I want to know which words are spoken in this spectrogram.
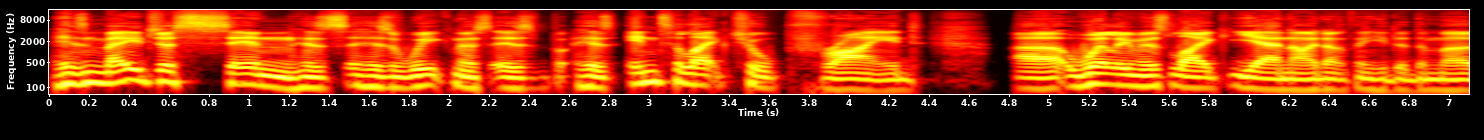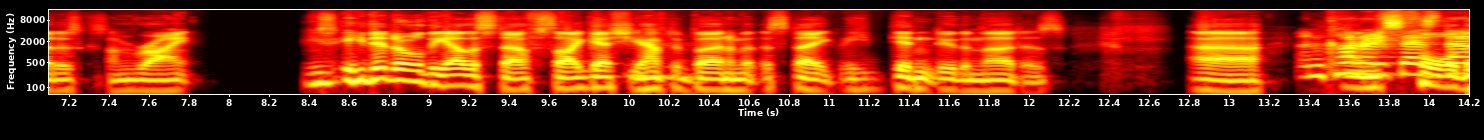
his major sin, his his weakness is his intellectual pride. Uh, William is like, yeah, no, I don't think he did the murders because I'm right. He's, he did all the other stuff, so I guess you have to Mm-hmm. burn him at the stake, but he didn't do the murders. Uh, And Connery And says for there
